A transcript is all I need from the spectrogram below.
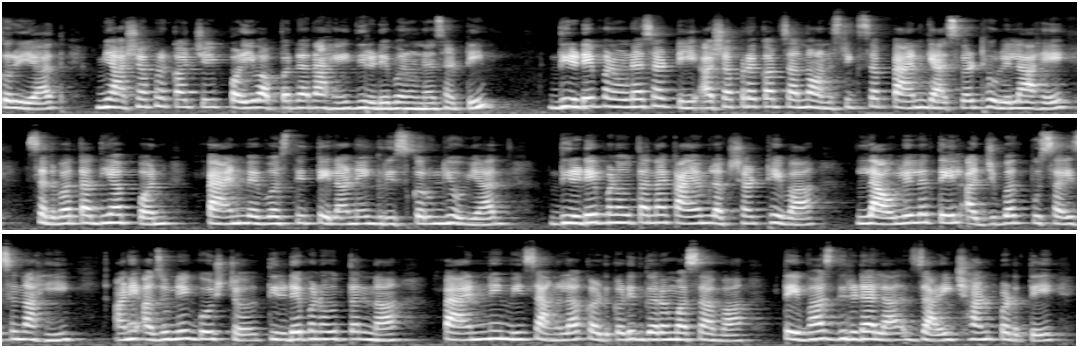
करूयात. मी अशा प्रकारची पळी वापरणार आहे धिरडे बनवण्यासाठी. धिरडे बनवण्यासाठी अशा प्रकारचा नॉनस्टिकचा पॅन गॅसवर ठेवलेला आहे. सर्वात आधी आपण पॅन व्यवस्थित तेलाने ग्रीस करून घेऊयात. धिरडे बनवताना कायम लक्षात ठेवा. लावलेलं तेल अजिबात पुसायचं नाही. आणि अजून एक गोष्ट धिरडे बनवताना पॅन नेहमी चांगला कडकडीत गरम असावा. तेव्हाच धिरड्याला जाळी छान पडते.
